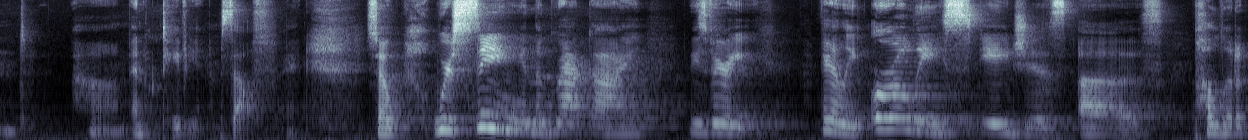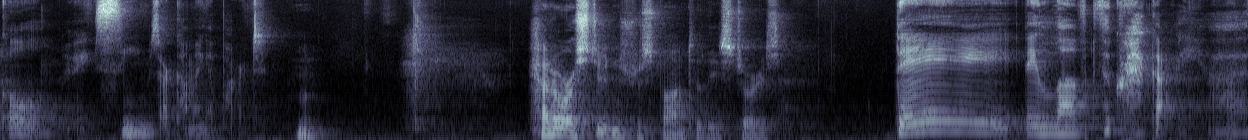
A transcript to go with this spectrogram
and, um, and Octavian himself. Right? So we're seeing in the Gracchi these very fairly early stages of political right, seams are coming apart. How do our students respond to these stories? They they loved the Gracchi. Uh,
